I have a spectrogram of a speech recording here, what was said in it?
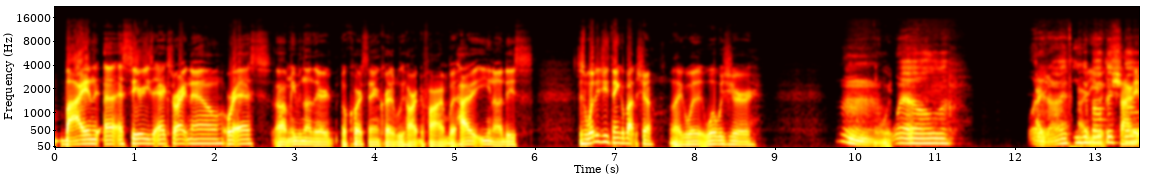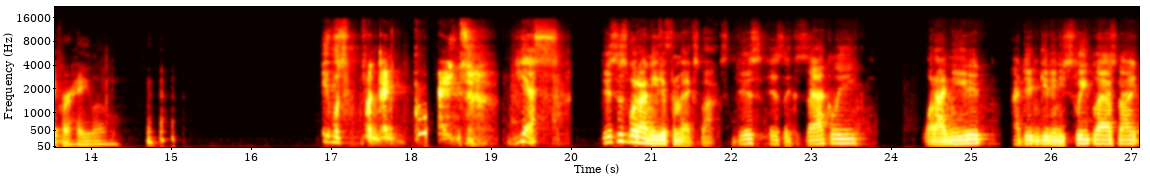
buy a, a, Series X right now or S, um, even though they're of course they're incredibly hard to find. But how you know this? Just what did you think about the show? Like, what what was your? Hmm. Well, what did I think about the show? Excited for Halo? it was freaking great. Yes, this is what I needed from Xbox. This is exactly what I needed. I didn't get any sleep last night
